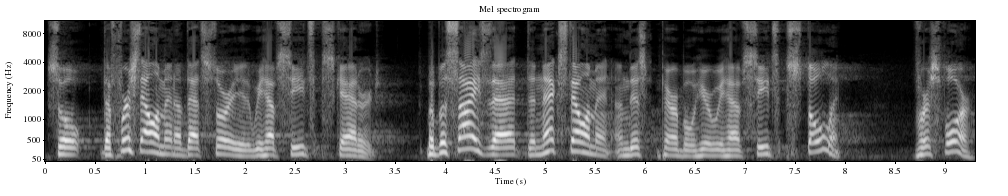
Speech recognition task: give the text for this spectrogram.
So the first element of that story, we have seeds scattered. But besides that, the next element in this parable here, we have seeds stolen. Verse 4.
